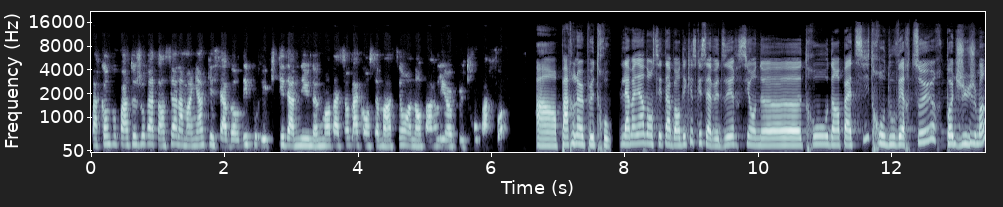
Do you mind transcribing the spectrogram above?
Par contre, il faut faire toujours attention à la manière que c'est abordé pour éviter d'amener une augmentation de la consommation, en en parler un peu trop parfois en parler un peu trop. La manière dont c'est abordé, qu'est-ce que ça veut dire? Si on a trop d'empathie, trop d'ouverture, pas de jugement?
